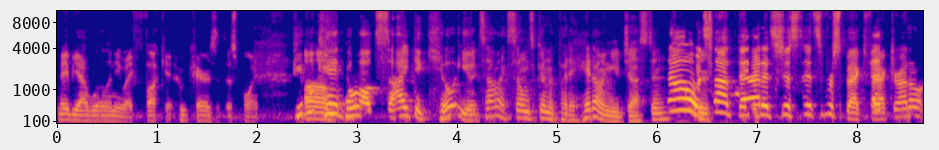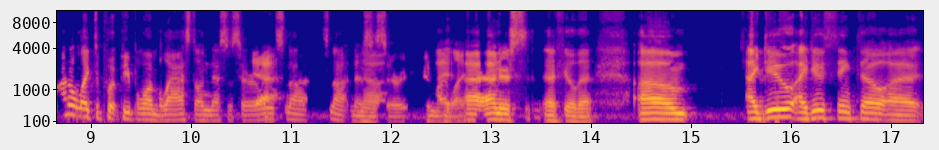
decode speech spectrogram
maybe i will anyway fuck it who cares at this point People Um, can't go outside to kill you. It's not like someone's going to put a hit on you, Justin. no it's not that it's just it's respect factor i don't i don't like to put people on blast unnecessarily Yeah. it's not it's not No. necessary in my I, life I understand. I feel that. Um, I do. I do think though. Uh,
